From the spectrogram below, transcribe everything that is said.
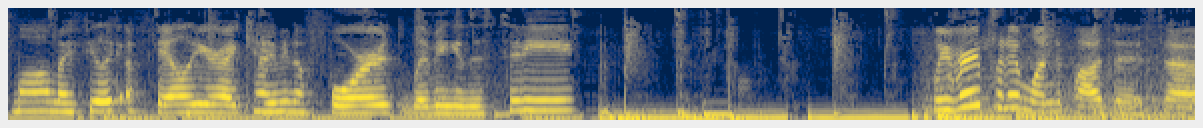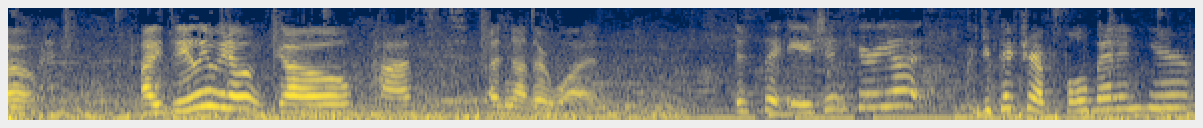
Mom, I feel like a failure. I can't even afford living in the city. We've already put in one deposit, so ideally we don't go past another one. Is the agent here yet? Could you picture a full bed in here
